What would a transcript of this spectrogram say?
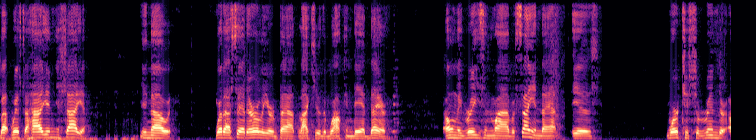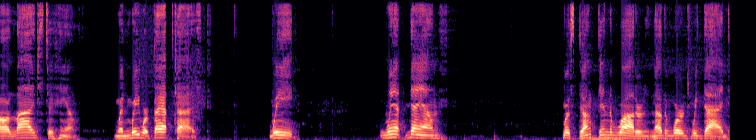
But with the Hayyan Yeshua, you know, what I said earlier about like you're the walking dead there, only reason why I was saying that is we're to surrender our lives to Him. When we were baptized, we went down, was dunked in the water. In other words, we died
